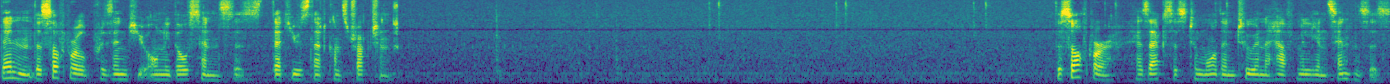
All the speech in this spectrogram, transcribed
Then the software will present you only those sentences that use that construction. The software has access to more than two and a half million sentences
